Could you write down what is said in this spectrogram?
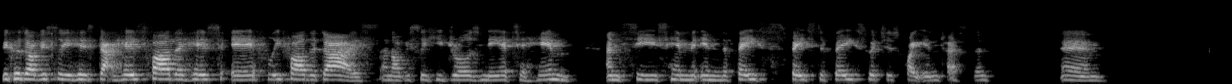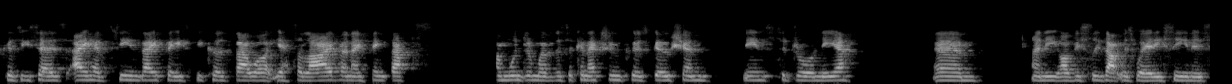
because obviously his da- his father, his earthly father dies, and obviously he draws near to him and sees him in the face, face to face, which is quite interesting. Um, because he says, "I have seen thy face because thou art yet alive," and I think that's. I'm wondering whether there's a connection because Goshen means to draw near, um, and he obviously that was where he seen his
